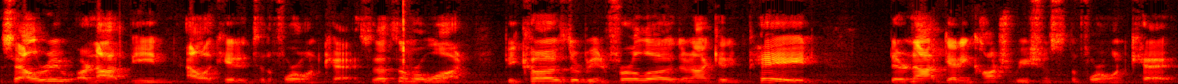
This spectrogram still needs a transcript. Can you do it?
salary are not being allocated to the 401k. So that's number one. Because they're being furloughed, they're not getting paid. They're not getting contributions to the 401k.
